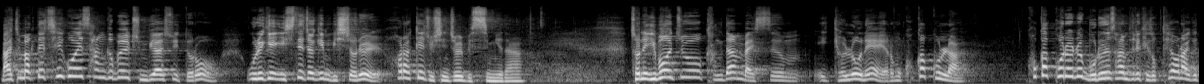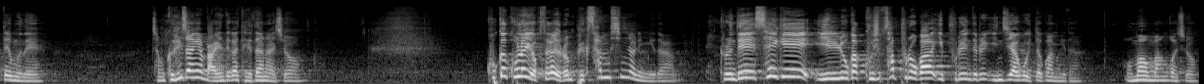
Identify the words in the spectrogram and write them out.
마지막 때 최고의 상급을 준비할 수 있도록 우리에게 이 시대적인 미션을 허락해 주신 줄 믿습니다. 저는 이번 주 강단 말씀 이 결론에 여러분 코카콜라 코카콜라를 모르는 사람들이 계속 태어나기 때문에 참 그 회장의 마인드가 대단하죠. 코카콜라 역사가 여러분 130년입니다. 그런데 세계 인류가 94%가 이 브랜드를 인지하고 있다고 합니다. 어마어마한 거죠.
